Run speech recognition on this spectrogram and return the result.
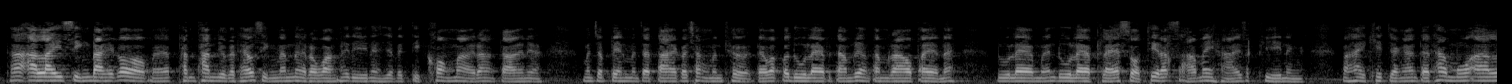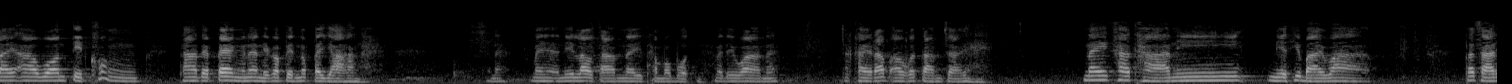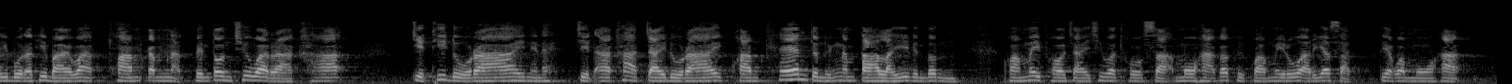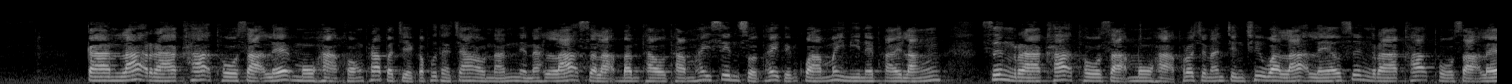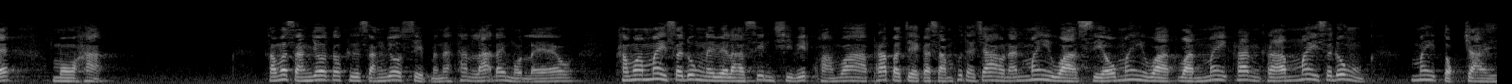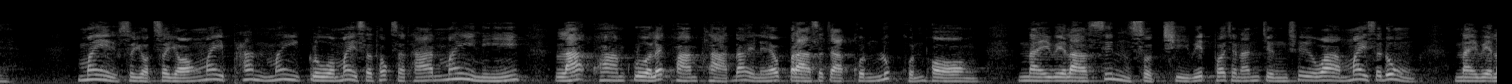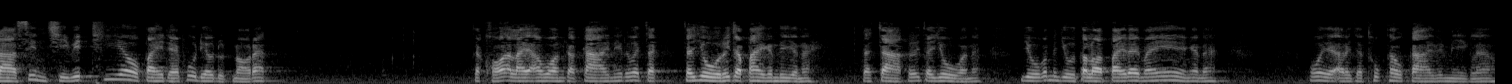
ถ้าอะไรสิ่งใดก็แหมพันๆอยู่กับแถวสิ่งนั้นเนี่ยระวังให้ดีเนี่ยอย่าไปติดข้องมากร่างกายเนี่ย มันจะเป็นมันจะตายก็ช่างมันเถอะ แต่ว่าก็ดูแลไปตามเรื่องตามราวไปนะดูแลเหมือนดูแลแผลสดที่รักษาไม่หายสักทีหนึ่งก็ให้คิดอย่างนั้น แต่ถ้าโมอะไรอาวรติดข้องทาแต่แป้งนั่นเนี่ยก็เป็นนกกระยางนะไม่อันนี้เล่าตามในธรรมบทไม่ได้ว่านะ ถ้าใครรับเอาก็ตามใจ ในคาถานี้มีอธิบายว่า ภาษาริบุตรอธิบายว่าความกำหนัดเป็นต้นชื่อว่าราคะ จิตที่ดุร้ายเนี่ยนะจิตอาฆาตใจดุร้าย ความแค้นจนถึงน้ำตาไหลเป็นต้น ความไม่พอใจชื่อว่าโทสะโมหะก็คือความไม่รู้อริยสัจเรียกว่าโมหะ การละราคะโทสะและโมหะของพระประเจกขพุทธเจ้านั้นเนี่ยนะละสละบรรเทาทำให้สิ้นสุดให้ถึงความไม่มีในภายหลัง ซึ่งราคะโทสะโมหะ เพราะฉะนั้นจึงชื่อว่าละแล้วซึ่งราคะโทสะและโมหะคำว่าสังโยชน์ก็คือสังโยชน์สิบนะท่านละได้หมดแล้วคำว่าไม่สะดุ้งในเวลาสิ้นชีวิตความว่าพระประเจกสัมพุทธเจ้านั้น ไม่หวาดเสียว ไม่หวาดหวัน่นไม่คลั่นครามไม่สะดุ้งไม่ตกใจ ไม่สยดสยองไม่พรั่นไม่กลัวไม่สะทกสะท้านไม่หนี ละความกลัวและความขลาดได้แล้ว ปราศจากคนลุกขนพอง ในเวลาสิ้นสุดชีวิต เพราะฉะนั้นจึงชื่อว่าไม่สะดุ้งในเวลาสิ้นชีวิตเที่ยวไปแต่ผู้เดียวดุดนอแรดจะขออะไรอาวรกับกายนี่ด้วยจะจะอยู่หรือจะไปกันดีนะจะจากหรือจะอยู่นะอยู่ก็มันอยู่ตลอดไปได้ไหมอย่างเงี้ยนะโอ้ยอะไรจะทุกข์เท่ากายไม่มีอีกแล้ว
